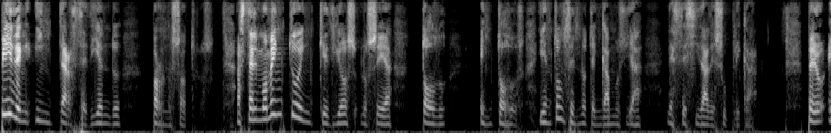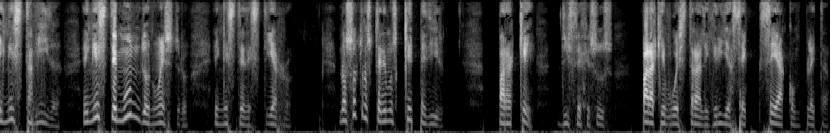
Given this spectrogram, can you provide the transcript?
piden intercediendo por nosotros, hasta el momento en que Dios lo sea todo en todos, y entonces no tengamos ya necesidad de suplicar. Pero en esta vida, en este mundo nuestro, en este destierro, nosotros tenemos que pedir. ¿Para qué? dice Jesús, para que vuestra alegría sea completa,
